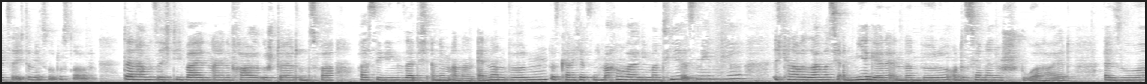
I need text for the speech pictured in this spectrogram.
jetzt hätte ich da nicht so Lust drauf. Dann haben sich die beiden eine Frage gestellt und zwar, was sie gegenseitig an dem anderen ändern würden. Das kann ich jetzt nicht machen, weil niemand hier ist neben mir. Ich kann aber sagen, was ich an mir gerne ändern würde und das ist ja meine Sturheit. Also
